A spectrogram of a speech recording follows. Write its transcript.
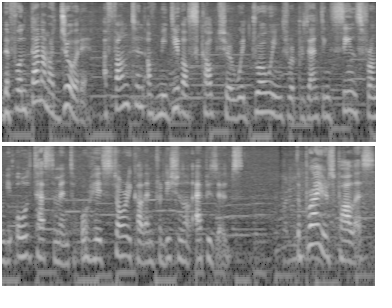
The Fontana Maggiore, a fountain of medieval sculpture with drawings representing scenes from the Old Testament or historical and traditional episodes. The Prior's Palace,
